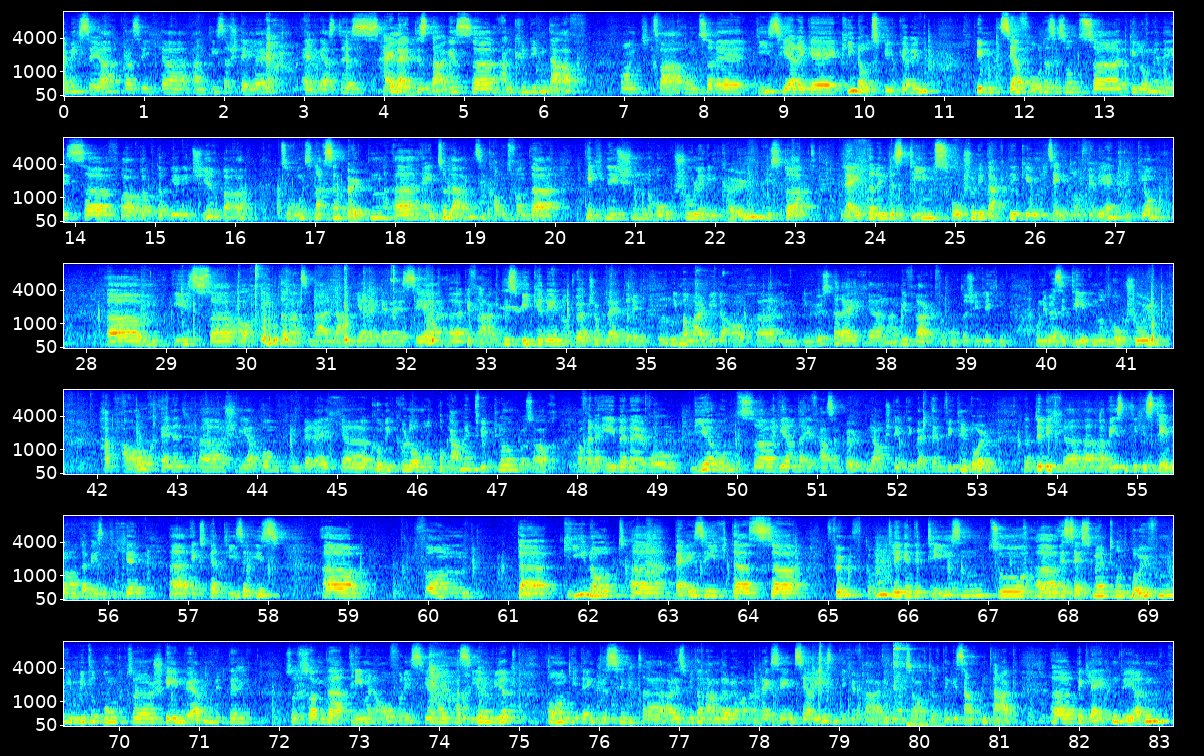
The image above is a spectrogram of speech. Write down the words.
freue mich sehr, dass ich äh, an dieser Stelle ein erstes Highlight des Tages äh, ankündigen darf. Und zwar unsere diesjährige Keynote-Speakerin. Ich bin sehr froh, dass es uns äh, gelungen ist, Frau Dr. Birgit Schirbar zu uns nach St. Pölten einzuladen. Sie kommt von der Technischen Hochschule in Köln, ist dort Leiterin des Teams Hochschuldidaktik im Zentrum für Lehrentwicklung ist äh, auch international langjährig eine sehr äh, gefragte Speakerin und Workshopleiterin, immer mal wieder auch äh, in, Österreich angefragt von unterschiedlichen Universitäten und Hochschulen, hat auch einen Schwerpunkt im Bereich Curriculum und Programmentwicklung, was auch auf einer Ebene, wo wir uns hier an der FH St. Pölten ja auch stetig weiterentwickeln wollen, natürlich äh, äh, ein wesentliches Thema und eine wesentliche äh, Expertise ist. Von der Keynote weiß ich, dass fünf grundlegende Thesen zu Assessment und Prüfen im Mittelpunkt stehen werden, mit dem sozusagen der Themenaufriss hier mal passieren wird. Und ich denke, das sind alles miteinander, werden wir dann gleich sehen, sehr wesentliche Fragen, die uns auch durch den gesamten Tag begleiten werden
